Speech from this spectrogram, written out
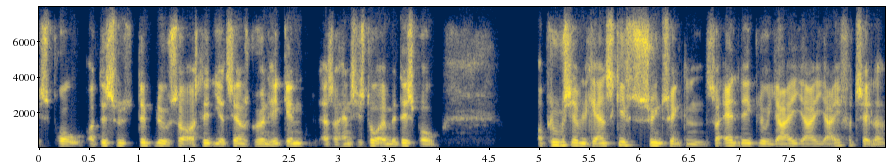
sprog, og det synes det blev så også lidt irriterende at skulle høre igen, altså hans historie med det sprog. og pludselig jeg vil gerne skifte synsvinkelen, så alt ikke blev jeg, jeg, jeg fortæller,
